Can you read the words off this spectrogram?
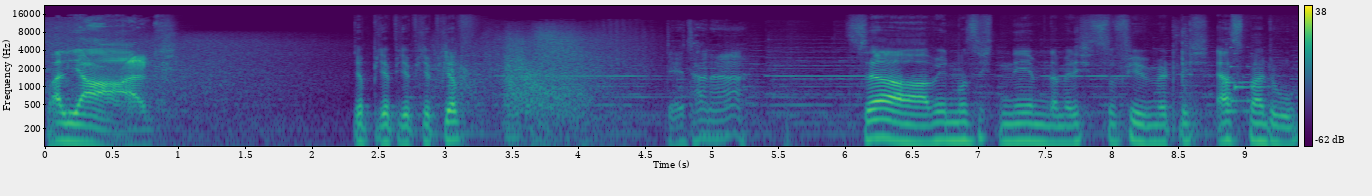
Valiak. Jupp, jupp, jupp, jupp, jupp. So, wen muss ich nehmen, damit ich so viel wie möglich... Erstmal du.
